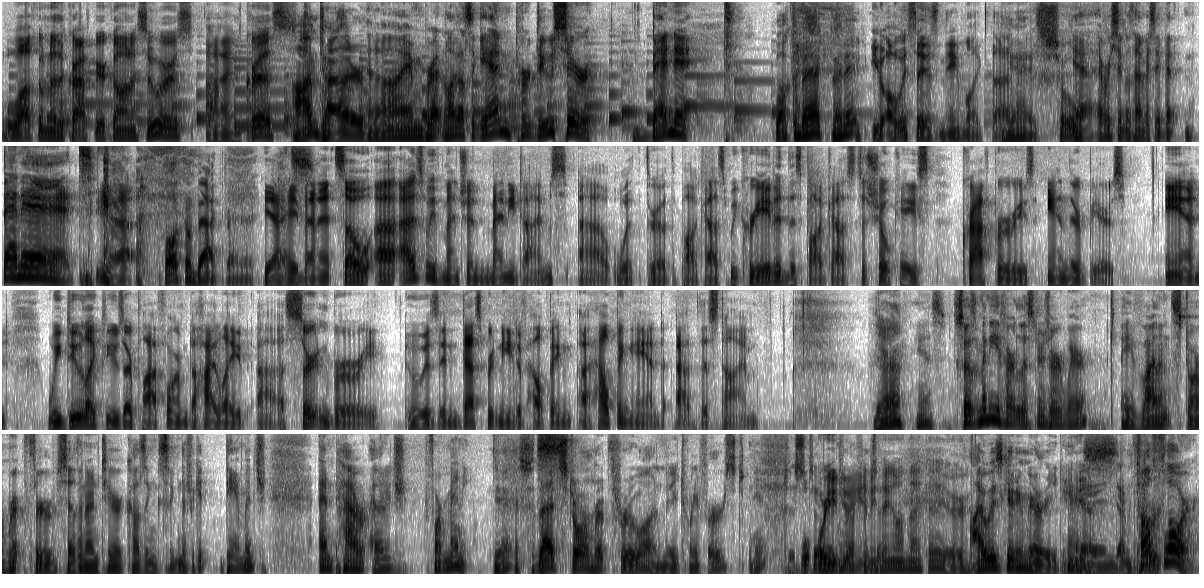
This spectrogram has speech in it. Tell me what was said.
Welcome to the Craft Beer Connoisseurs. I'm Chris. I'm Tyler. And I'm Brett. And like us again, producer Bennett. Welcome back, Bennett. You always say his name like that. Yeah, it's so. Yeah, every single time I say Bennett. Bennett! Yeah. Welcome back, Bennett. Yeah, Yes. hey Bennett. So, uh, as we've mentioned many times uh, with throughout the podcast, we created this podcast to showcase craft breweries and their beers, and we do like to use our platform to highlight uh, a certain brewery who is in desperate need of helping a helping hand at this time. Yeah. Yes. So, as many of our listeners are aware, a violent storm ripped through southern Ontario, causing significant damage and power outage for many. Yeah. So that storm ripped through on May 21st. Yeah. Just W- Were you doing reference it. anything on that day, or I was getting married, Yes. and 12th unfor- floor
